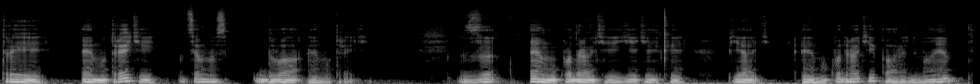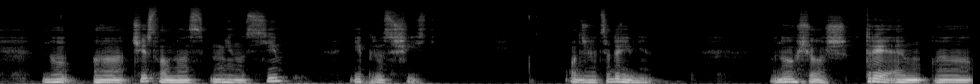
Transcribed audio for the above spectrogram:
3m у третій, а це в нас 2m у третій. З m у квадраті є тільки 5m у квадраті, пари немає. Ну, а числа у нас мінус 7 і плюс 6. Отже, це дорівнює. Ну що ж, 3m е,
